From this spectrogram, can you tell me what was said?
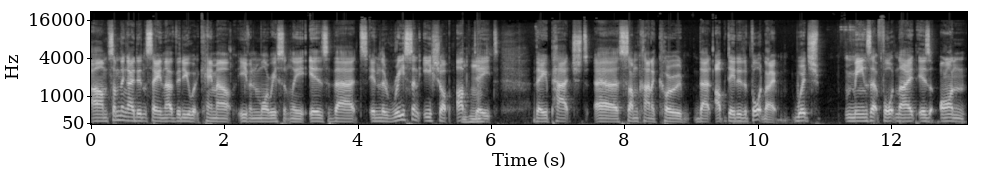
Um, something I didn't say in that video, what came out even more recently, is that in the recent eShop mm-hmm. update, mm-hmm. they patched uh, some kind of code that updated Fortnite, which means that Fortnite is on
